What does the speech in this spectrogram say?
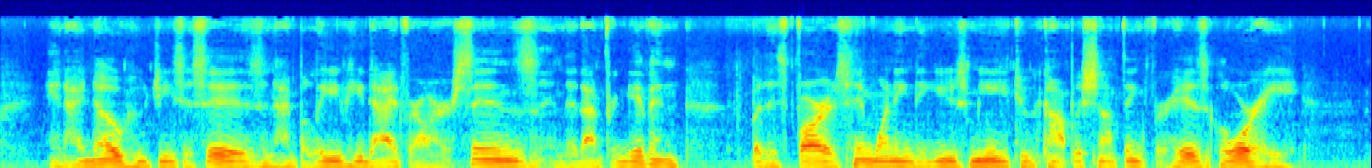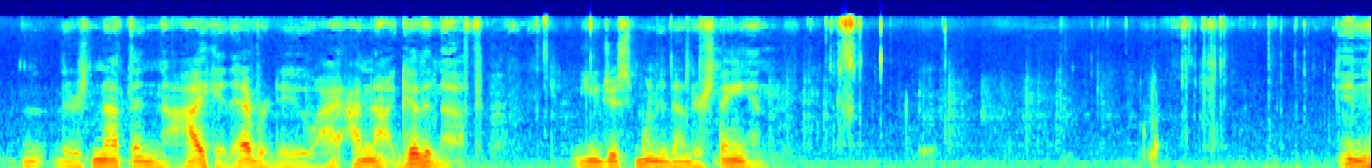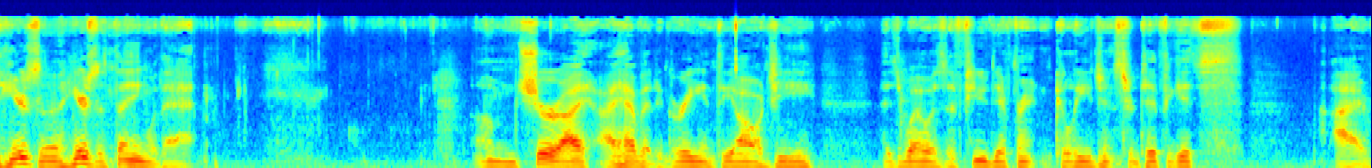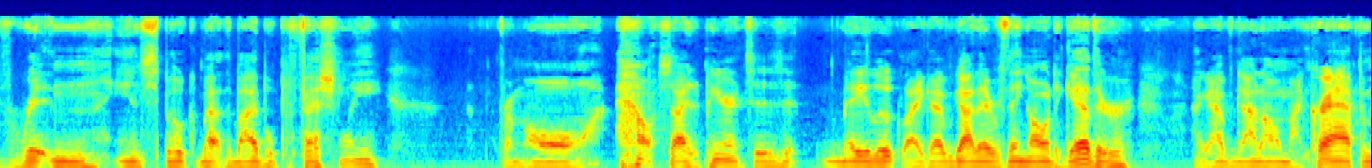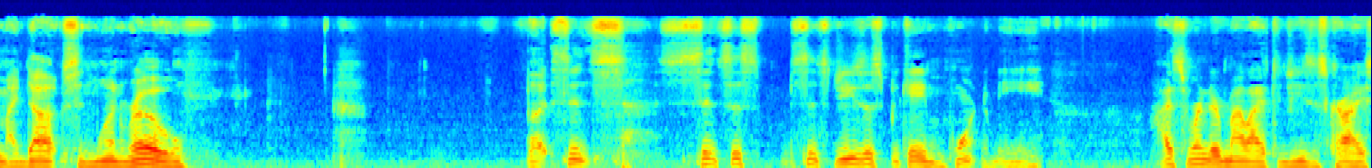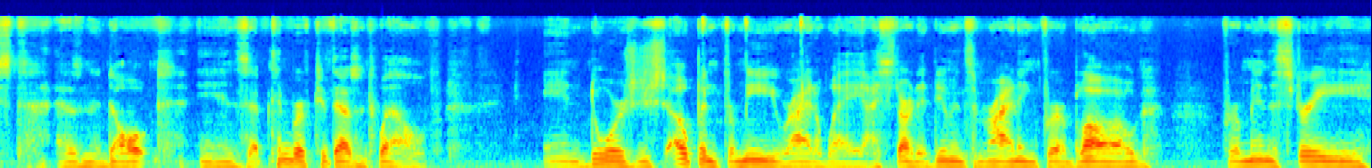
and I know who Jesus is, and I believe He died for our sins and that I'm forgiven. But as far as Him wanting to use me to accomplish something for His glory, there's nothing I could ever do. I, I'm not good enough. You just wanted to understand. And here's the here's the thing with that. I'm sure I, I have a degree in theology as well as a few different collegiate certificates. I've written and spoke about the Bible professionally. From all outside appearances, it may look like I've got everything all together. Like I've got all my crap and my ducks in one row. But since since this since Jesus became important to me, I surrendered my life to Jesus Christ as an adult in September of 2012 and doors just opened for me right away. I started doing some writing for a blog, for a ministry.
